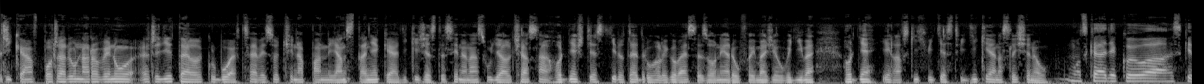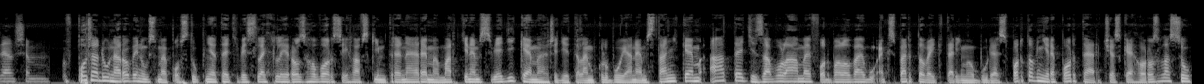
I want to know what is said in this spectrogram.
Říká v pořadu na rovinu ředitel klubu FC Vysočina pan Jan Staněk a díky, že jste si na nás udělal čas a hodně štěstí do té druholigové sezóny a doufejme, že uvidíme hodně jihlavských vítězství. Díky a naslyšenou. Moc krát děkuji a hezký den všem. V pořadu na rovinu jsme postupně teď vyslechli rozhovor s jihlavským trenérem Martinem Svědíkem, ředitelem klubu Janem Staňkem a teď zavoláme fotbalovému expertovi, kterým bude sportovní reportér Českého rozhlasu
